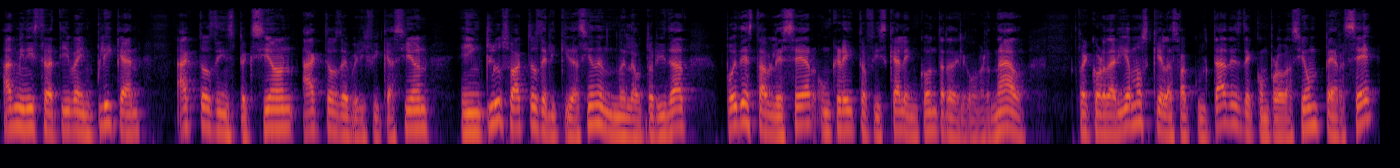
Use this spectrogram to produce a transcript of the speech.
administrativa implican actos de inspección, actos de verificación e incluso actos de liquidación en donde la autoridad puede establecer un crédito fiscal en contra del gobernado. Recordaríamos que las facultades de comprobación per se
